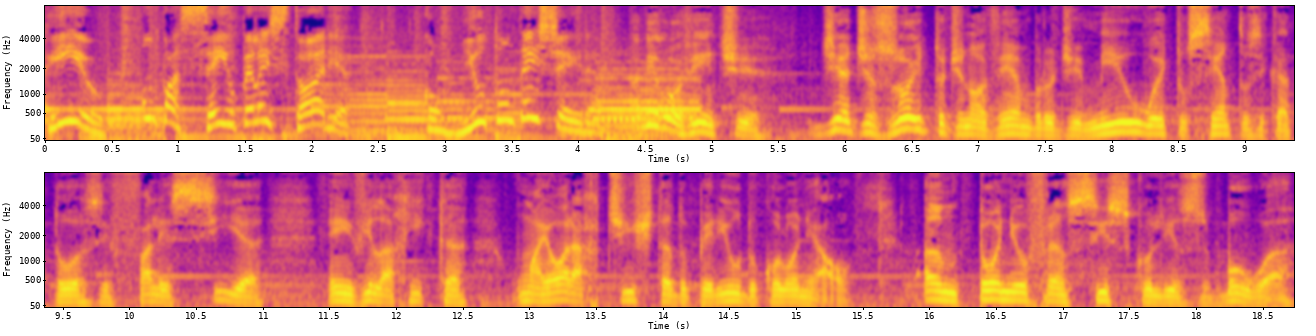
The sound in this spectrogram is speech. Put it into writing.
Rio, um passeio pela história, com Milton Teixeira. Amigo ouvinte, dia 18 de novembro de 1814 falecia em Vila Rica o maior artista do período colonial, Antônio Francisco Lisboa,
